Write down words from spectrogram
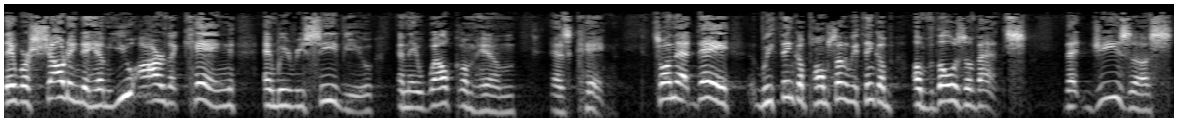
They were shouting to him, "You are the King, and we receive you." And they welcome him as King. So on that day, we think of Palm Sunday, we think of, of those events that Jesus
